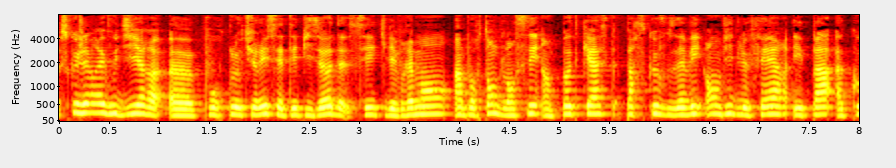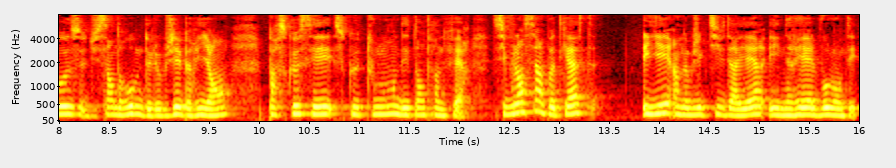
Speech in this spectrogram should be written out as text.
Ce que j'aimerais vous dire euh, pour clôturer cet épisode, c'est qu'il est vraiment important de lancer un podcast parce que vous avez envie de le faire et pas à cause du syndrome de l'objet brillant, parce que c'est ce que tout le monde est en train de faire. Si vous lancez un podcast, ayez un objectif derrière et une réelle volonté.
